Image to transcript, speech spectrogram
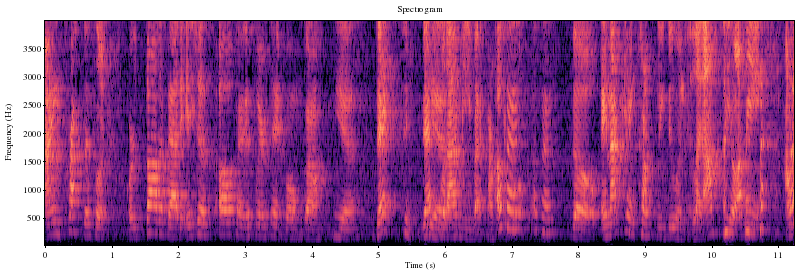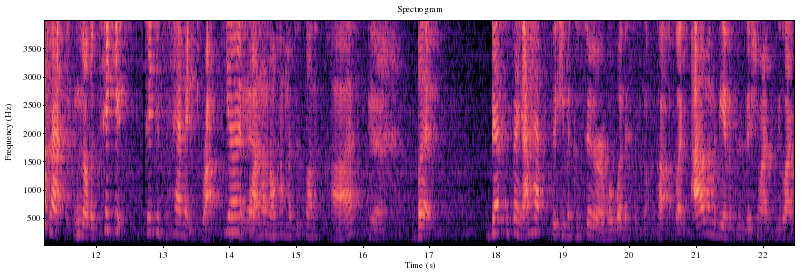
I ain't processed or, or thought about it. It's just, oh, okay, that's where it's at. Boom, gone. Yeah. That's that's Yeah. what I mean by comfortable. Okay. Okay. So, and I can't comfortably doing it. Like I'm still. I mean, I'm trying. You know, the ticket tickets haven't dropped yet, so I don't know how much it's gonna cost. Yeah. But that's the thing. I have to even consider well, what is this gonna cost? Like I want to be in a position where I can be like,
